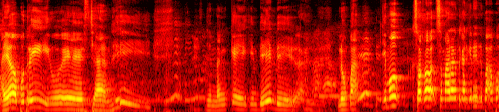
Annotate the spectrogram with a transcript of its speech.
Ayo Putri, wis jan. Hi. Nyenengke iki ndende. Numpak iki mau saka Semarang tekan kene numpak apa?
